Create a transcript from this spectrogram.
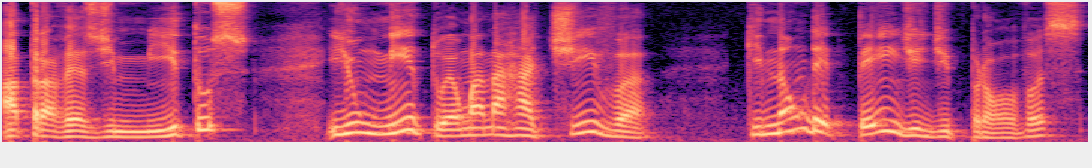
através de mitos, e um mito é uma narrativa que não depende de provas,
